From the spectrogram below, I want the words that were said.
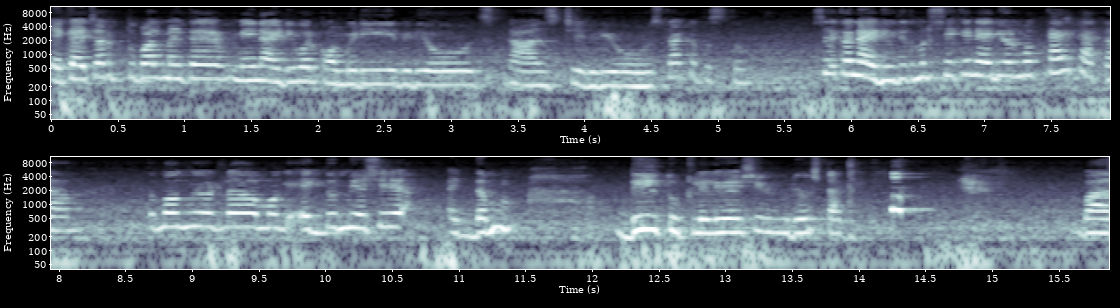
एका याच्यावर तुम्हाला माहिती आहे मेन आय डीवर कॉमेडी व्हिडिओज डान्सचे व्हिडिओज टाकत असतो? सेकंड आय डी होती. तर म्हटलं सेकंड आय डीवर मग काय टाका? तर मग मी म्हटलं मग एक दोन मी असे एकदम दिल तुटलेले असे व्हिडिओज टाकले. बा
